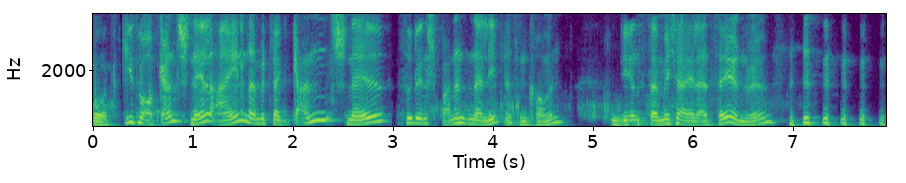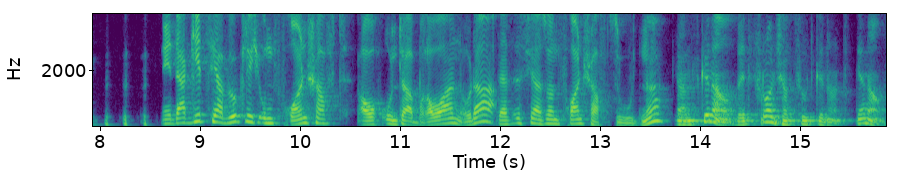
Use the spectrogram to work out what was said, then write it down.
So, jetzt gießen wir auch ganz schnell ein, damit wir ganz schnell zu den spannenden Erlebnissen kommen, die uns der Michael erzählen will. nee, da geht es ja wirklich um Freundschaft auch unter Brauern, oder? Das ist ja so ein Freundschaftssud, ne? Ganz genau, wird Freundschaftssud genannt, genau.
